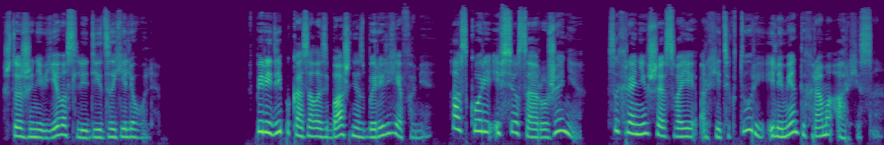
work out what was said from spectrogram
что Женевьева следит за Елеоль. Впереди показалась башня с барельефами, а вскоре и все сооружение, сохранившее в своей архитектуре элементы храма Архиса.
